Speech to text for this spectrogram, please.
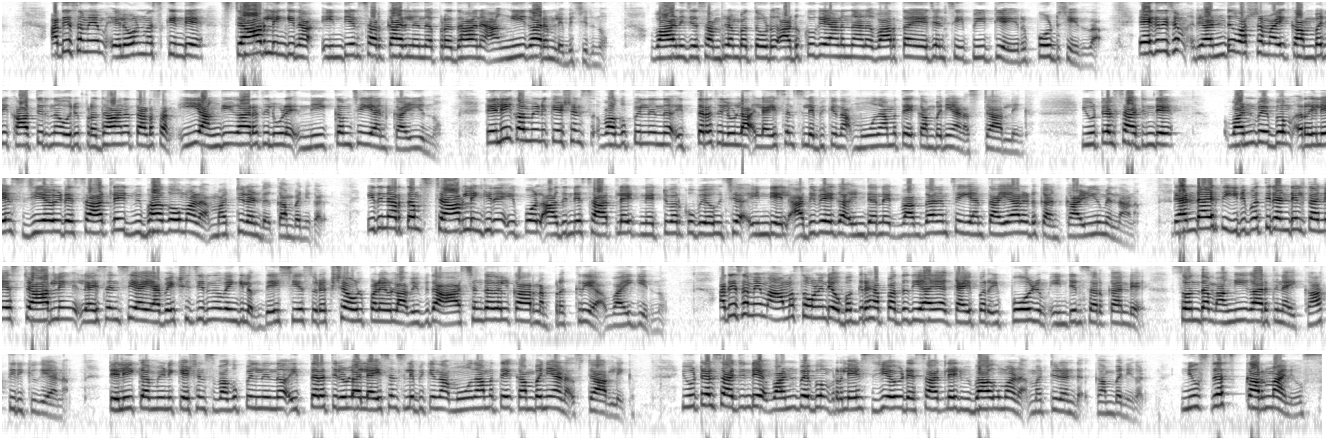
അതേസമയം എലോൺ മസ്കിന്റെ സ്റ്റാർ ലിങ്കിന് ഇന്ത്യൻ സർക്കാരിൽ നിന്ന് പ്രധാന അംഗീകാരം ലഭിച്ചിരുന്നു. വാണിജ്യ സംരംഭത്തോട് അടുക്കുകയാണെന്നാണ് വാർത്താ agency P T I report ചെയ്തത്. ഏകദേശം രണ്ട് വർഷമായി കമ്പനി കാത്തിരുന്ന ഒരു പ്രധാന തടസ്സം ഈ അംഗീകാരത്തിലൂടെ നീക്കം ചെയ്യാൻ കഴിയുന്നു. ടെലികമ്മ്യൂണിക്കേഷൻസ് വകുപ്പിൽ നിന്ന് ഇത്തരത്തിലുള്ള ലൈസൻസ് ലഭിക്കുന്ന മൂന്നാമത്തെ കമ്പനിയാണ് സ്റ്റാർലിങ്ക്. യൂട്ടൽസാറ്റിന്റെ വൺ വെബും റിലയൻസ് ജിയോയുടെ സാറ്റലൈറ്റ് വിഭാഗവുമാണ് മറ്റു രണ്ട് കമ്പനികൾ. ഇതിനർത്ഥം സ്റ്റാർലിങ്കിന് ഇപ്പോൾ അതിന്റെ സാറ്റലൈറ്റ് നെറ്റ്വർക്ക് ഉപയോഗിച്ച് ഇന്ത്യയിൽ അതിവേഗ ഇന്റർനെറ്റ് വാഗ്ദാനം ചെയ്യാൻ തയ്യാറെടുക്കാൻ കഴിയുമെന്നാണ്. രണ്ടായിരത്തി ഇരുപത്തിരണ്ടിൽ തന്നെ സ്റ്റാർലിങ്ക് ലൈസൻസിയായി അപേക്ഷിച്ചിരുന്നുവെങ്കിലും ദേശീയ സുരക്ഷ ഉൾപ്പെടെയുള്ള വിവിധ ആശങ്കകൾ കാരണം പ്രക്രിയ വൈകിയിരുന്നു. അതേസമയം ആമസോണിന്റെ ഉപഗ്രഹ പദ്ധതിയായ കൈപ്പർ ഇപ്പോഴും ഇന്ത്യൻ സർക്കാരിന്റെ സ്വന്തം അംഗീകാരത്തിനായി കാത്തിരിക്കുകയാണ്. ടെലികമ്മ്യൂണിക്കേഷൻസ് വകുപ്പിൽ നിന്ന് ഇത്തരത്തിലുള്ള ലൈസൻസ് ലഭിക്കുന്ന മൂന്നാമത്തെ കമ്പനിയാണ് സ്റ്റാർലിങ്ക്. യൂട്ടൽസാറ്റിന്റെ വൺ വെബും റിലയൻസ് ജിയോയുടെ സാറ്റലൈറ്റ് വിഭാഗവുമാണ് മറ്റു രണ്ട് കമ്പനികൾ. News desk Karma news.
